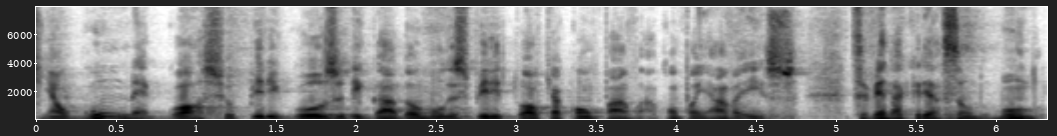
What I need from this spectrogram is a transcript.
tinha algum negócio perigoso ligado ao mundo espiritual que acompanhava, isso. Você vê na criação do mundo,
